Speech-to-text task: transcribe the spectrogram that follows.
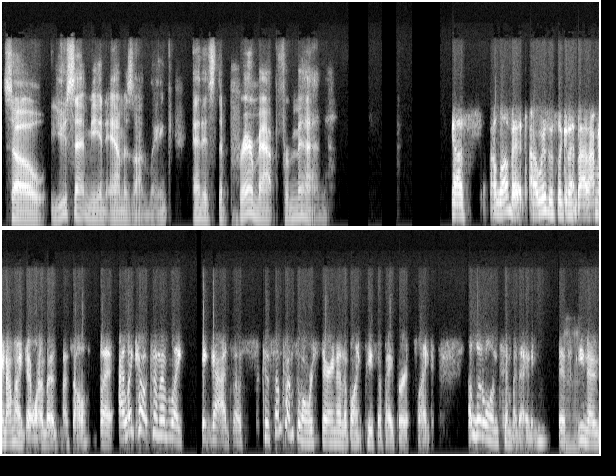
So you sent me an Amazon link and it's the prayer map for men. Yes, I love it. I was just looking at that. I mean, I might get one of those myself, but I like how it kind of like it guides us because sometimes when we're staring at a blank piece of paper, it's like a little intimidating. If mm-hmm. you know,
